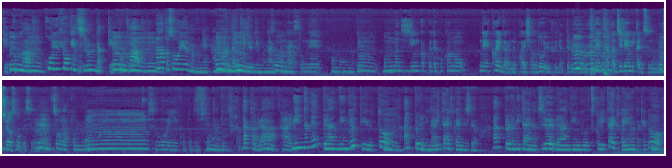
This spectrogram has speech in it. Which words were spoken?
けとか、うんうんこういう表現するんだっけとか、うんうんうんまあ、なんかそういうののねあのうんうん。判断基準にもなるかなと思うので。うん、同じ人格で他のね海外の会社はどういうふうにやってるかとかね、うんうんうんなんか事例見たりするの面白そうですようんね、そうだと思う。う、ーんすごいいいことを教えてもらった。だから、はい。みんなねブランディングっていうと、うん。アップルになりたいとか言うんですよ。アップルみたいな強いブランディングを作りたいとか言うんだけど、うん。も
